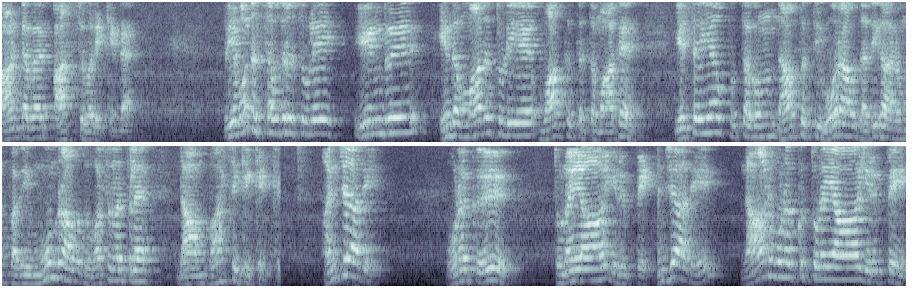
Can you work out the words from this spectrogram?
ஆண்டவர் ஆசிர்வதிக்கின்றார். பிரியமான சகோதர சூழலே இன்று இந்த மாதத்துடைய வாக்கு தத்துவமாக இசையா புத்தகம் நாற்பத்தி ஓராவது அதிகாரம் பதிமூன்றாவது வசனத்துல நாம் வாசிக்க கேட்கும் அஞ்சாதே உனக்கு துணையாய் இருப்பேன் அஞ்சாதே நான் உனக்கு துணையாய் இருப்பேன்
